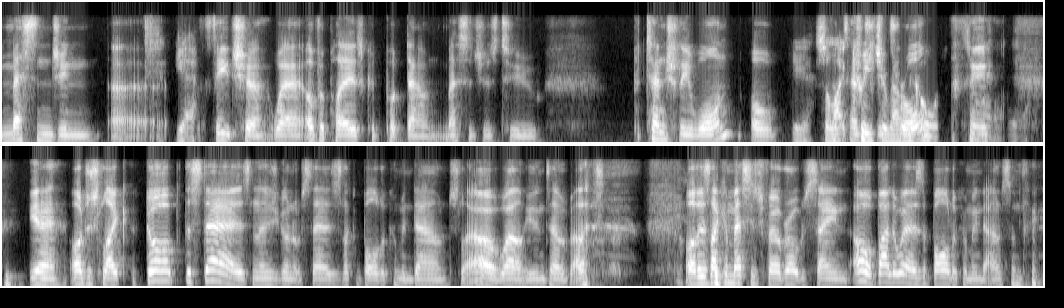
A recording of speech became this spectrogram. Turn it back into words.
messaging uh, Yeah, feature where other players could put down messages to potentially warn or Yeah, so like creature troll. corner. something like that, yeah. yeah, or just like go up the stairs and then as you're going upstairs, there's like a boulder coming down. It's like oh well, you didn't tell me about this. or there's like a message further up saying oh by the way, there's a boulder coming down or something.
